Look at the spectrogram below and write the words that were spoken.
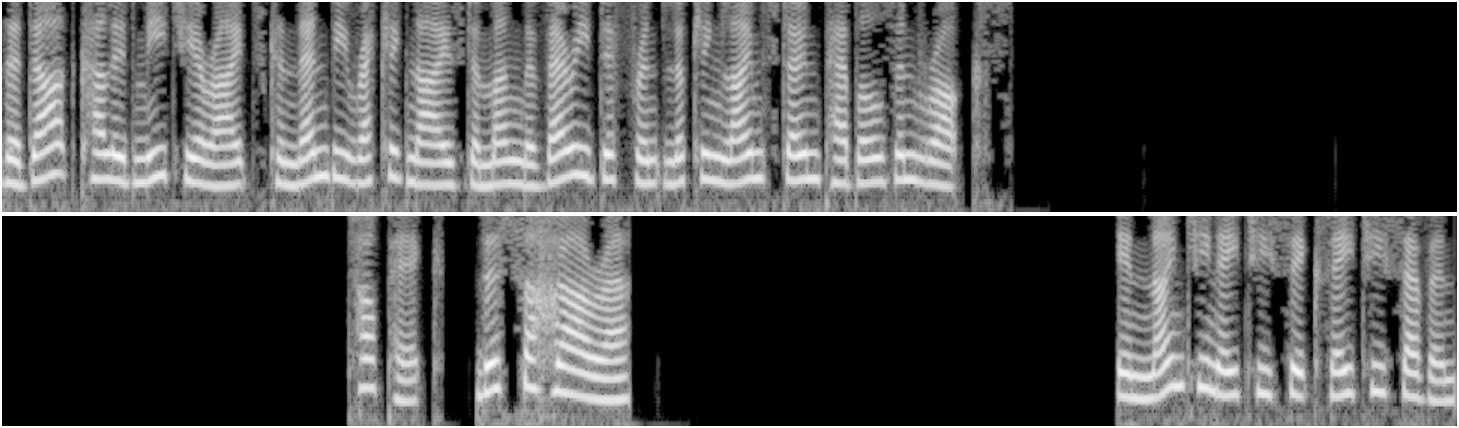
The dark-colored meteorites can then be recognized among the very different-looking limestone pebbles and rocks. The Sahara In 1986–87,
